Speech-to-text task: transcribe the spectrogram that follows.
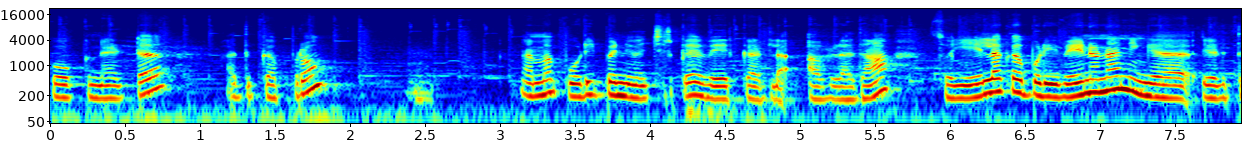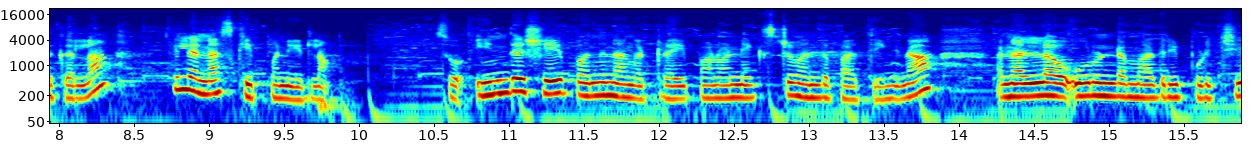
கோக்னட்டு அதுக்கப்புறம் நம்ம பொடி பண்ணி வச்சுருக்க வேர்க்கடலை. அவ்வளோதான் ஸோ ஏலக்காய் பொடி வேணும்னா நீங்கள் எடுத்துக்கலாம். இல்லைன்னா ஸ்கிப் பண்ணிடலாம். ஸோ இந்த ஷேப் வந்து நாங்கள் ட்ரை பண்ணோம். நெக்ஸ்ட்டு வந்து பார்த்திங்கன்னா நல்லா உருண்டை மாதிரி பிடிச்சி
